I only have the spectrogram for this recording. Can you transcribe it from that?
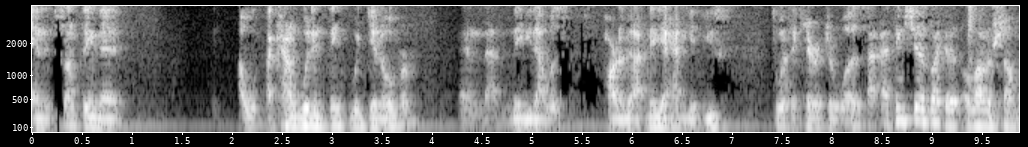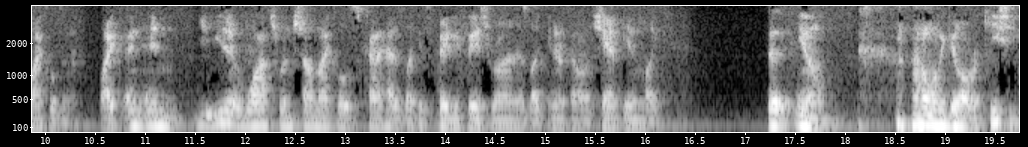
and it's something that I, w- I kind of wouldn't think would get over, and that maybe that was part of it. Maybe I had to get used to what the character was. I think she has like a, a lot of Shawn Michaels in her. Like, and, and you, you didn't watch when Shawn Michaels kind of had his, like his babyface run as like Intercontinental Champion. Like, the you know, I don't want to get all Rikishi,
